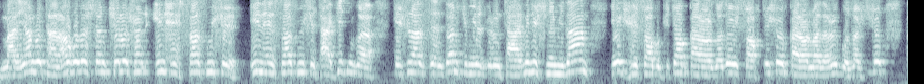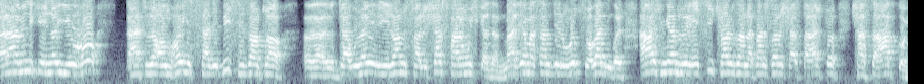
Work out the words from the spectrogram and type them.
مریم رو تنها گذاشتن چرا؟ چون این احساس میشه این احساس میشه تاکید می‌کنم که ایشون از زندان که میاد بیرون تحویلش نمیدن یک حساب و کتاب قراردادهای ساخته شد قرارمدارهای گذاشته شد. برای همینه که اینا یهو قتل های 120 هزار تا جوانای ایران سال 60 فراموش کردن. مریم مثلا در صحبت می‌کنه. همش میگن رئیسی 4000 نفر سال 68 و 67 کش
